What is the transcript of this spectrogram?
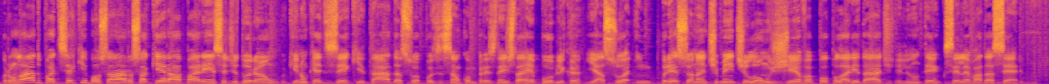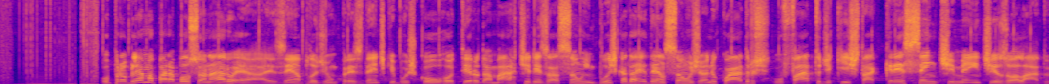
Por um lado, pode ser que Bolsonaro só queira a aparência de durão, o que não quer dizer que, dada a sua posição como presidente da República e a sua impressionantemente longeva popularidade, ele não tenha que ser levado a sério. O problema para Bolsonaro é, a exemplo de um presidente que buscou o roteiro da martirização em busca da redenção Jânio Quadros, o fato de que está crescentemente isolado.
